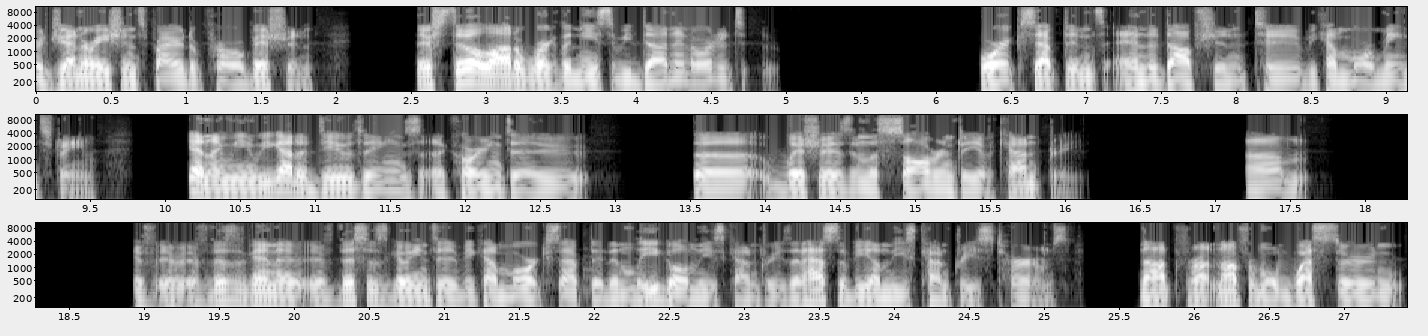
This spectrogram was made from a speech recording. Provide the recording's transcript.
for generations prior to prohibition. There's still a lot of work that needs to be done in order to for acceptance and adoption to become more mainstream. Again, I mean, we got to do things according to the wishes and the sovereignty of country. Um, if, if if this is gonna if this is going to become more accepted and legal in these countries, it has to be on these countries' terms, not from not from a Western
